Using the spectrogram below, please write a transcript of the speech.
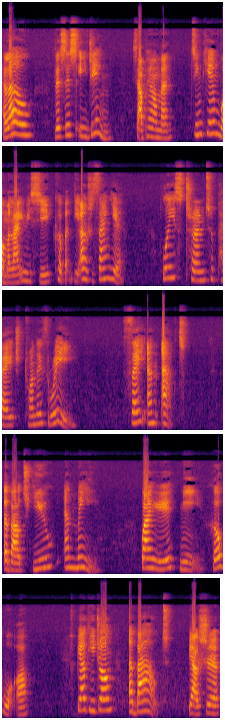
Hello, this is E Jin。小朋友们，今天我们来预习课本第二十三页。Please turn to page twenty-three. Say and act about you and me. 关于你和我。标题中 about 表示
